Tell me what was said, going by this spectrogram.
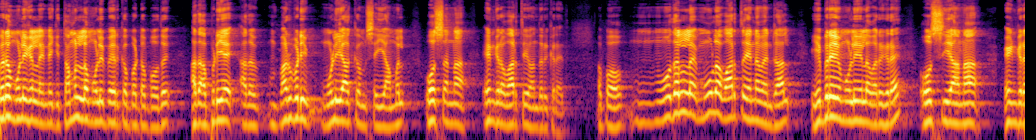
பிற மொழிகளில் இன்னைக்கு தமிழில் மொழிபெயர்க்கப்பட்ட போது அது அப்படியே அதை மறுபடி மொழியாக்கம் செய்யாமல் ஓசன்னா என்கிற வார்த்தை வந்திருக்கிறது. அப்போது முதல்ல மூல வார்த்தை என்னவென்றால் எபிரேய மொழியில் வருகிற ஓசியானா என்கிற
